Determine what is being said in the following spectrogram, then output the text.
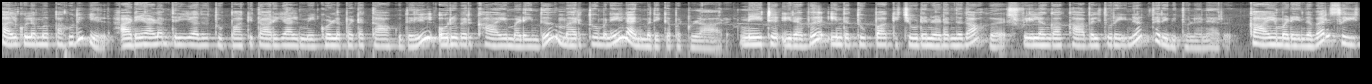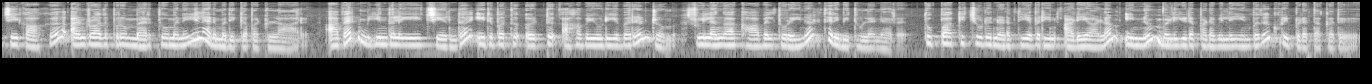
கல்குளம பகுதியில் அடையாளம் தெரியாத துப்பாக்கிதாரியால் மேற்கொள்ளப்பட்ட தாக்குதலில் ஒருவர் காயமடைந்து மருத்துவமனையில் அனுமதிக்கப்பட்டுள்ளார். நேற்று இரவு இந்த துப்பாக்கிச் சூடு நடந்ததாக ஸ்ரீலங்கா காவல்துறையினர் தெரிவித்துள்ளனர். காயமடைந்தவர் சிகிச்சைக்காக அனுராதபுரம் மருத்துவமனையில் அனுமதிக்கப்பட்டுள்ளார். அவர் மிகுந்தலையைச் சேர்ந்த இருபத்தி எட்டு அகவையுடையவர் என்றும் ஸ்ரீலங்கா காவல்துறையினர் தெரிவித்துள்ளனர். துப்பாக்கிச்சூடு நடத்தியவரின் அடையாளம் இன்னும் வெளியிடப்படவில்லை என்பது குறிப்பிடத்தக்கது.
